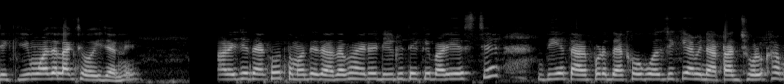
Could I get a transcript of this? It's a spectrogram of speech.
যে কী মজা লাগছে, ওই জানে। আর এই যে দেখো, তোমাদের দাদা ভাইরা ডিউটি থেকে বাড়ি এসছে। দিয়ে তারপরে দেখো বলছে কি, আমি ডাঁটার ঝোল খাব।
